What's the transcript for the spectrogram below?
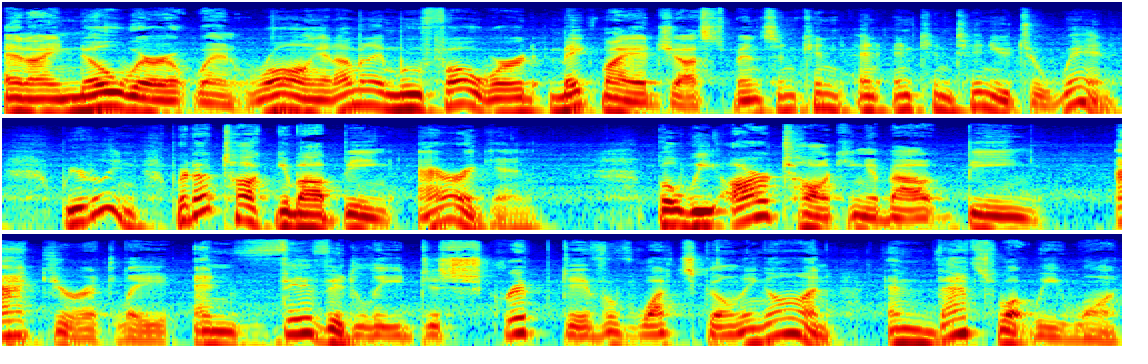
and I know where it went wrong, and I'm going to move forward, make my adjustments, and can and, and continue to win. We really we're not talking about being arrogant, but we are talking about being accurately and vividly descriptive of what's going on. And that's what we want.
